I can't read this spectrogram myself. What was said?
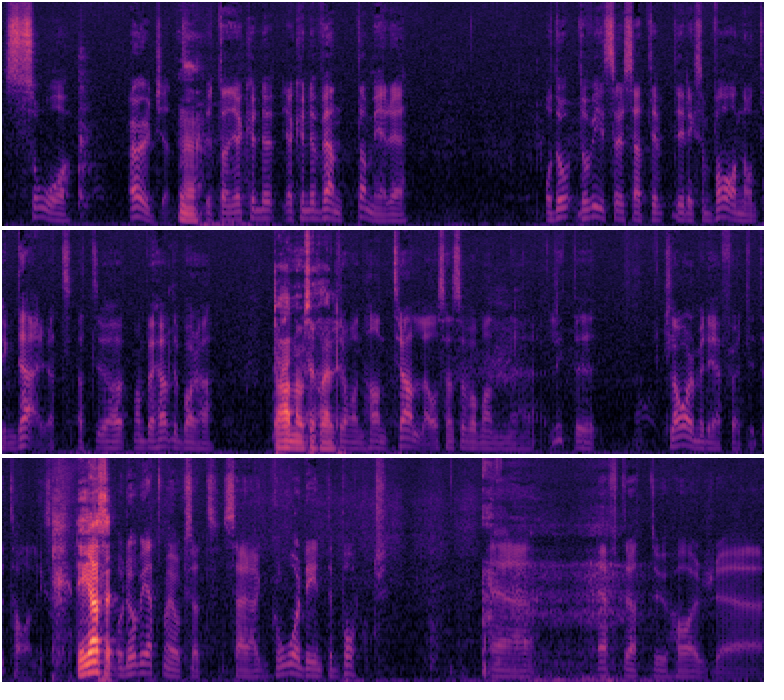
så urgent. Nej. Utan jag kunde, jag kunde vänta med det. Och då, då visade det sig att det, det liksom var någonting där. Att, att jag, man behövde bara ta hand om sig själv. Dra en handtralla och sen så var man eh, lite klar med det för ett litet tag. Liksom. Det är ganska... Och då vet man ju också att så här, går det inte bort eh, efter att du har eh,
